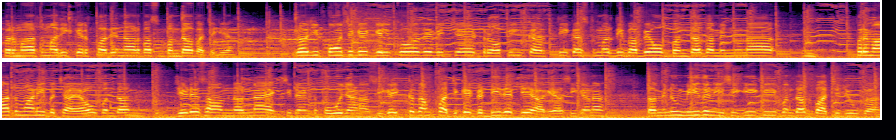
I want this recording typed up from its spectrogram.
ਪਰਮਾਤਮਾ ਦੀ ਕਿਰਪਾ ਦੇ ਨਾਲ ਬਸ ਬੰਦਾ ਬਚ ਗਿਆ। ਲੋ ਜੀ, ਪਹੁੰਚ ਕੇ ਗਿਲਕੋ ਦੇ ਵਿੱਚ ਡ੍ਰੌਪਿੰਗ ਕਰਤੀ ਕਸਟਮਰ ਦੀ। ਬਾਬੇ, ਉਹ ਬੰਦਾ ਤਾਂ ਮੈਨੂੰ ਨਾ, ਪਰਮਾਤਮਾ ਨੇ ਬਚਾਇਆ। ਉਹ ਬੰਦਾ ਜਿਹੜੇ ਹਿਸਾਬ ਨਾਲ ਨਾ ਐਕਸੀਡੈਂਟ ਹੋ ਜਾਣਾ ਸੀਗਾ, ਇੱਕਦਮ ਭੱਜ ਕੇ ਗੱਡੀ ਦੇ ਅੱਗੇ ਆ ਗਿਆ ਸੀਗਾ ਨਾ, ਤਾਂ ਮੈਨੂੰ ਉਮੀਦ ਨਹੀਂ ਸੀਗੀ ਕਿ ਬੰਦਾ ਬਚ ਜਾਊਗਾ।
